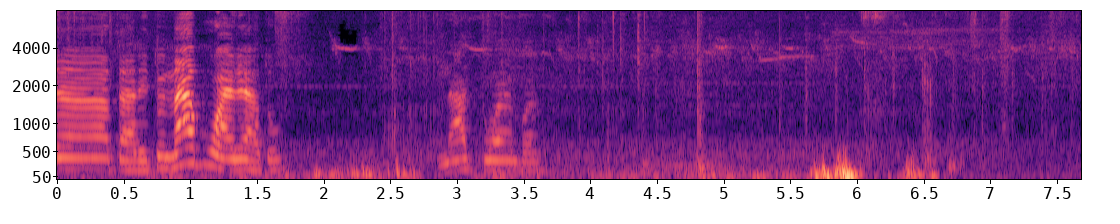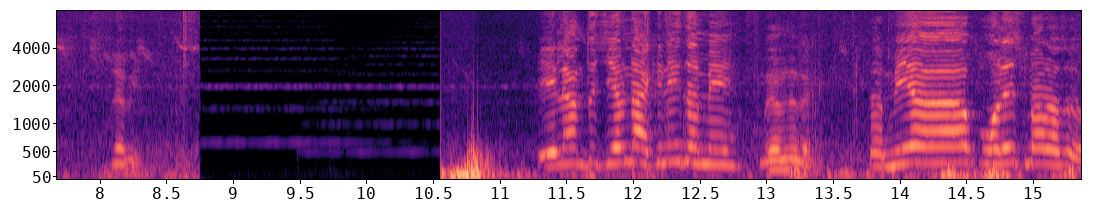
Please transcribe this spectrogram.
ત્યાં તારી તો ના પોહાય રહ્યા તું. ના જ પોવાય પણ. રવિ પેલા તો જેમ નાખી નહીં તમે. ભાઈ અમને કર તમે પોલીસ મારો છો.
